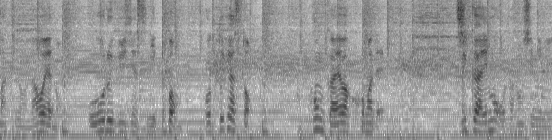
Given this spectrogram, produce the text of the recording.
牧野直哉のオールビジネス日本ポッドキャスト今回はここまで次回もお楽しみに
